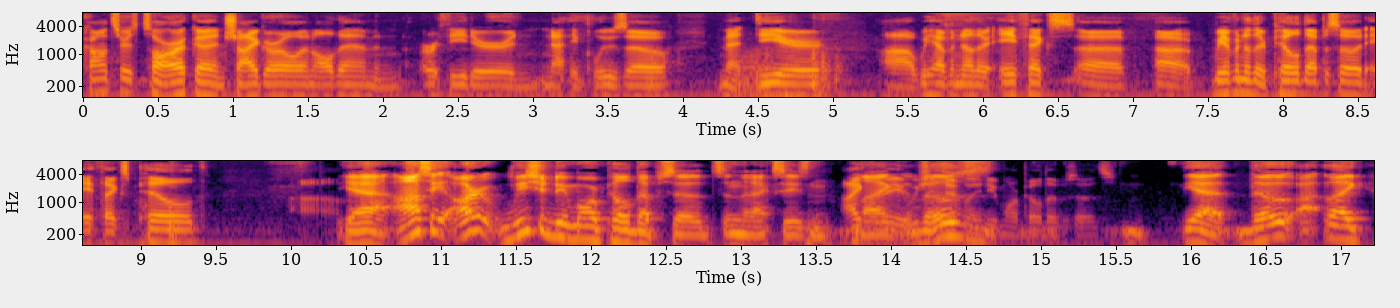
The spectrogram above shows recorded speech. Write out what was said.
concert. Saw Arca and Shygirl and all them, and Eartheater and Nathy Peluso. Met Deer. Uh, we have another Aphex. Uh, uh, we have another Pilled episode. Aphex Pilled. Yeah, honestly, our we should do more pilled episodes in the next season. I like, agree. We should definitely do more Pilled episodes. yeah, though, uh, like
